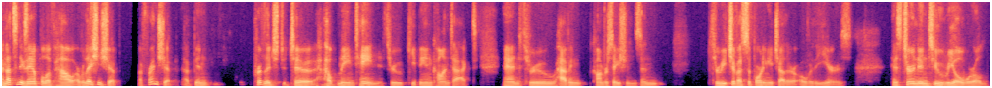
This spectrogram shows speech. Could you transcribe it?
And that's an example of how a relationship, a friendship, I've been privileged to help maintain through keeping in contact and through having conversations and through each of us supporting each other over the years has turned into real world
